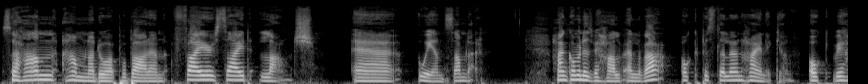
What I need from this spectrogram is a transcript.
Så han hamnar då på baren Fireside Lounge eh, och är ensam där. Han kommer dit vid halv elva och beställer en Heineken. Och vid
